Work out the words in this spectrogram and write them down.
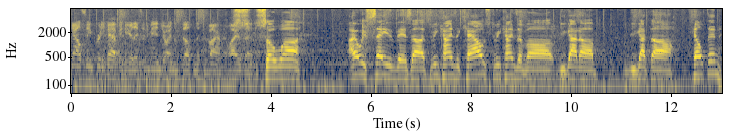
The cows seem pretty happy here. They seem to be enjoying themselves in this environment. Why is that? So uh, I always say there's uh, three kinds of cows, three kinds of uh, you got uh, you got the Hilton,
